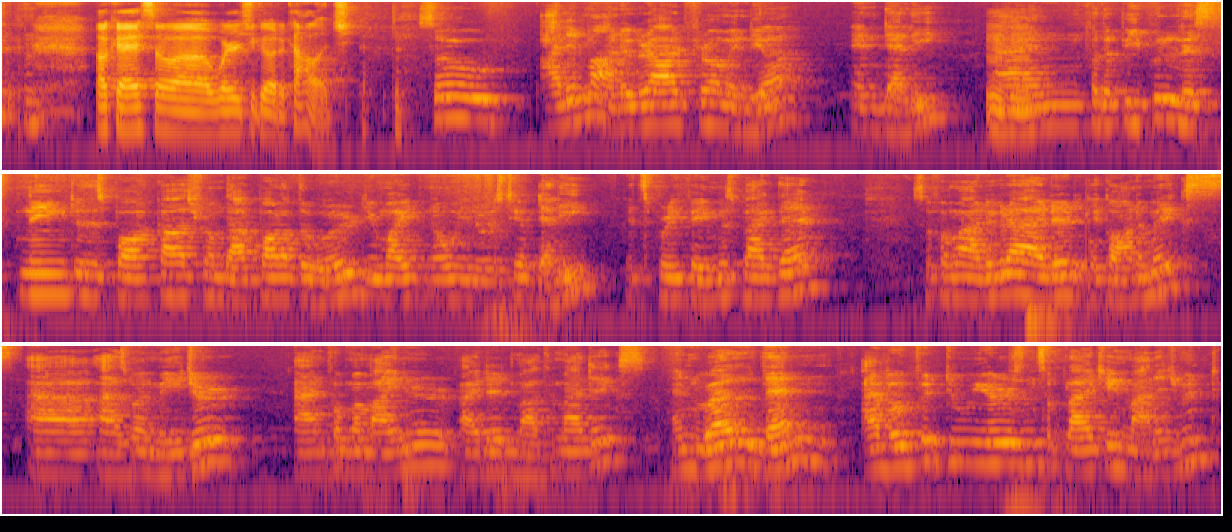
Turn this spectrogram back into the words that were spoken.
Okay, so uh, where did you go to college? So I did my undergrad from India in Delhi. Mhm. And for the people listening to this podcast from that part of the world, you might know University of Delhi. It's pretty famous back there. So for my undergrad, I did economics uh, as my major, and for my minor, I did mathematics. And well, then I worked for two years in supply chain management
